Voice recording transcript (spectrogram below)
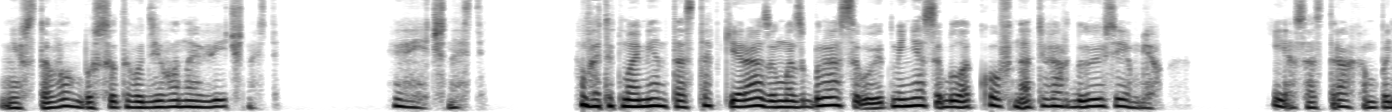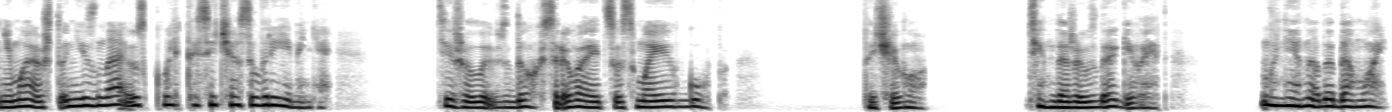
Не вставал бы с этого дивана вечность. Вечность. В этот момент остатки разума сбрасывают меня с облаков на твердую землю. Я со страхом понимаю, что не знаю, сколько сейчас времени. Тяжелый вздох срывается с моих губ. «Ты чего?» Тим даже вздрагивает. «Мне надо домой».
